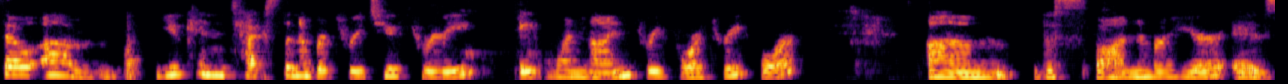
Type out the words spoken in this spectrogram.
So um, you can text the number 323-819-3434. Um, the spa number here is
